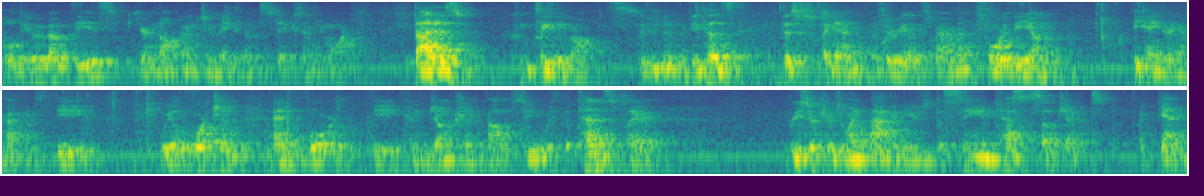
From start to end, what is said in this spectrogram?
told you about these, you're not going to make the mistakes anymore. That is completely wrong. because this, again, was a real experiment for the, um, the anchoring effect with the Wheel of Fortune and for the conjunction fallacy with the tennis player. Researchers went back and used the same test subjects again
